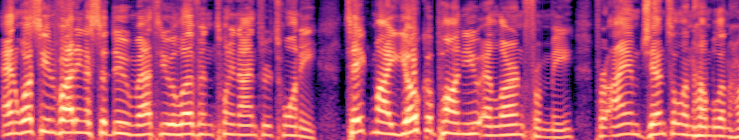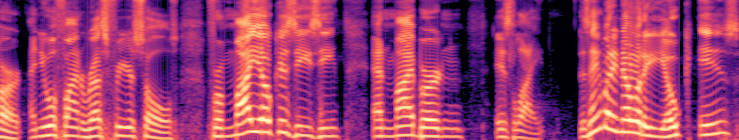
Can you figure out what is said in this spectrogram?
And what's he inviting us to do? Matthew 11, 29 through 20. Take my yoke upon you and learn from me, for I am gentle and humble in heart, and you will find rest for your souls. For my yoke is easy and my burden is light. Does anybody know what a yoke is?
